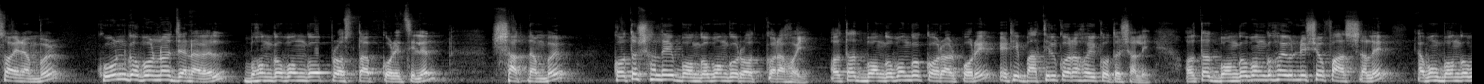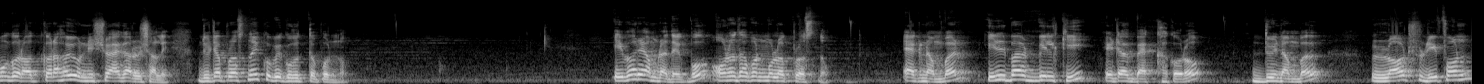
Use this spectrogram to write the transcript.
ছয় নম্বর, কোন গভর্নর জেনারেল বঙ্গভঙ্গ প্রস্তাব করেছিলেন? সাত নম্বর কত সালে বঙ্গভঙ্গ রদ করা হয়? অর্থাৎ বঙ্গভঙ্গ করার পরে এটি বাতিল করা হয় কত সালে? অর্থাৎ বঙ্গভঙ্গ হয় উনিশশো পাঁচ সালে এবং বঙ্গভঙ্গ রদ করা হয় উনিশশো এগারো সালে। দুইটা প্রশ্নই খুবই গুরুত্বপূর্ণ। এবারে আমরা দেখব অনুধাবনমূলক প্রশ্ন। এক নম্বর, ইলবার্ট বিল কি? এটা ব্যাখ্যা করো। দুই নম্বর, লর্ড রিফন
